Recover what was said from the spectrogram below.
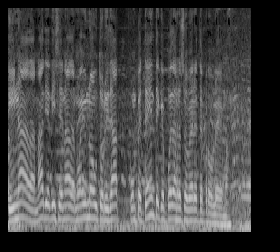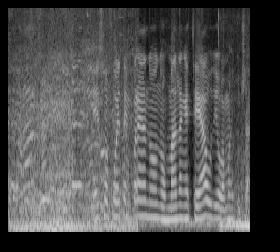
Y nada, nadie dice nada, no hay una autoridad competente que pueda resolver este problema. Eso fue temprano, nos mandan este audio, vamos a escuchar.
